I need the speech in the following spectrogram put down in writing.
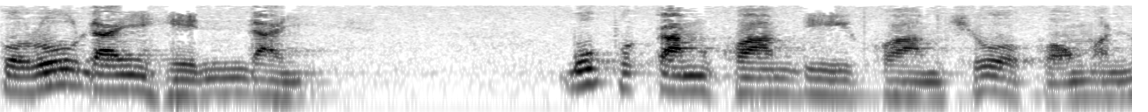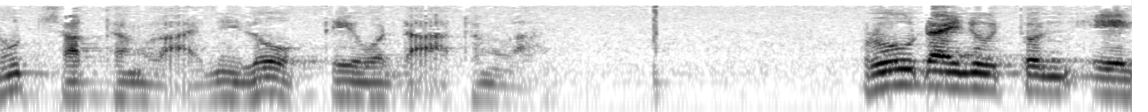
ก็รู้ใดเห็นใด บุพกรรมความดีความชั่วของมนุษย์สัตว์ทั้งหลาย ในโลกเทวดาทั้งหลาย รู้ได้โดยตนเอง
